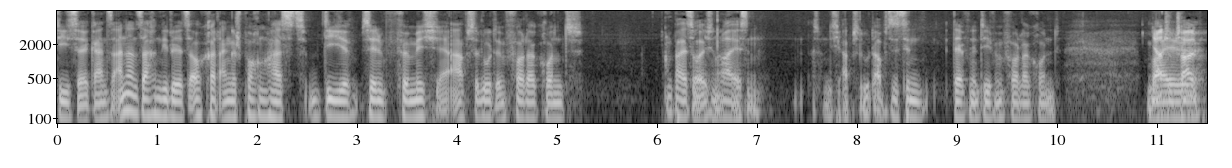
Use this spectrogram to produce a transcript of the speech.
diese ganz anderen Sachen, die du jetzt auch gerade angesprochen hast, die sind für mich absolut im Vordergrund bei solchen Reisen. Also nicht absolut, aber sie sind definitiv im Vordergrund. Ja, total.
